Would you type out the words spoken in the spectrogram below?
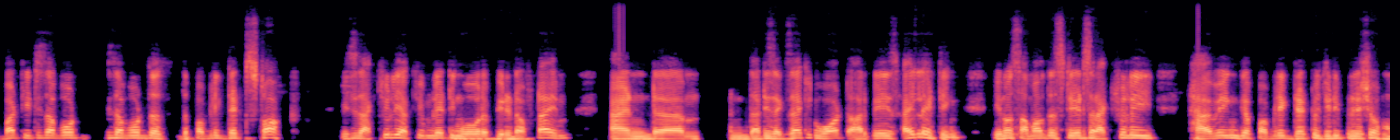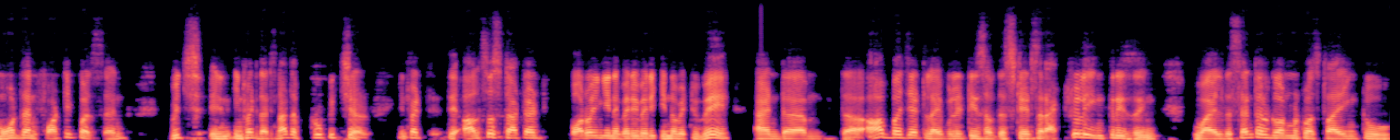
but it is about it is about the the public debt stock, which is actually accumulating over a period of time, and um, and that is exactly what RBI is highlighting. You know, some of the states are actually having a public debt to GDP ratio of more than 40%, which in, in fact, that is not the true picture. In fact, they also started borrowing in a very, very innovative way. And um, the off budget liabilities of the states are actually increasing while the central government was trying to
